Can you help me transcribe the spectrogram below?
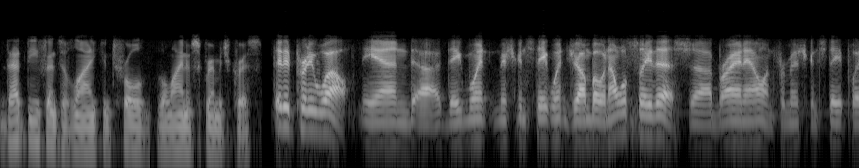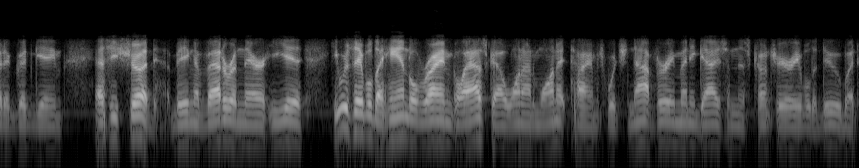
that defensive line controlled the line of scrimmage. Chris, they did pretty well, and uh, they went. Michigan State went jumbo, and I will say this: uh, Brian Allen from Michigan State played a good game, as he should. Being a veteran there, he he was able to handle Ryan Glasgow one on one at times, which not very many guys in this country are able to do. But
